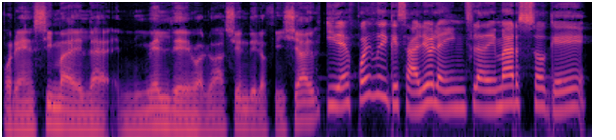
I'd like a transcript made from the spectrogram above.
por encima del nivel de evaluación del oficial. Y después de que salió la infla de marzo, que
